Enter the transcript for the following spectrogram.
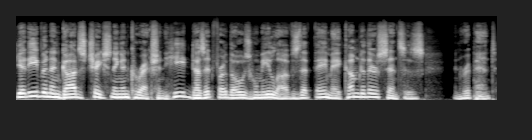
Yet even in God's chastening and correction, He does it for those whom He loves, that they may come to their senses and repent.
